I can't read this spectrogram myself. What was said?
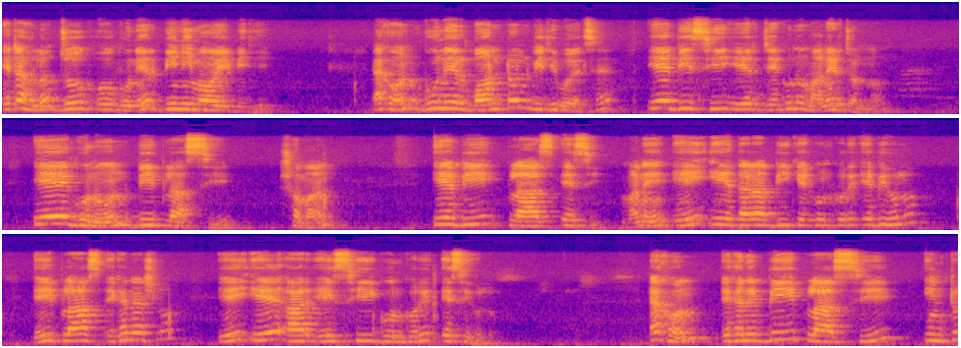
এটা হলো যোগ ও গুণের বিনিময় বিধি। এখন গুণের বন্টন বিধি বলেছে এ, বি, সি এর যে কোনো মানের জন্য। এ গুণন বি প্লাস সি সমান এ, বি প্লাস এসি মানে এই এ দ্বারা বি কে গুণ করে এ, বি হলো। এই প্লাস এখানে আসলো। এই এ আর এই সি গুণ করে এসি হলো। এখন এখানে B plus C into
